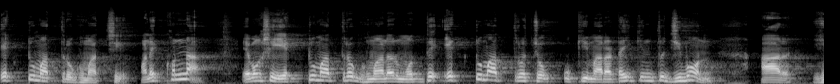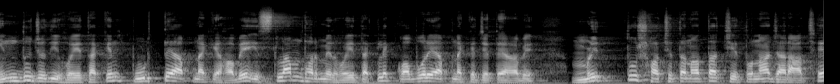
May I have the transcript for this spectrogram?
একটু মাত্র ঘুমাচ্ছি। অনেকক্ষণ না? এবং সেই একটু মাত্র ঘুমানোর মধ্যে একটু মাত্র চোখ উকি মারাটাই কিন্তু জীবন। আর হিন্দু যদি হয়ে থাকেন, পুড়তে আপনাকে হবে, ইসলাম ধর্মের হয়ে থাকলে কবরে আপনাকে যেতে হবে। মৃত্যু সচেতনতা চেতনা যারা আছে,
